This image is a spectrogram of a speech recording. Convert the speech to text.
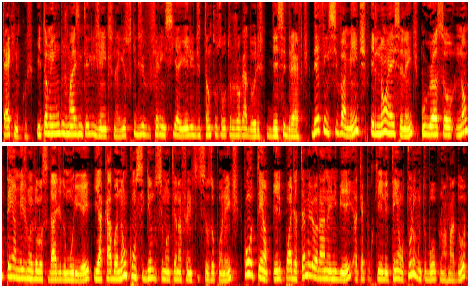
técnicos e também um dos mais inteligentes, né? Isso que diferencia ele de tantos outros jogadores desse draft. Defensivamente, ele não é excelente. O Russell não tem a mesma velocidade do Murier e acaba não conseguindo se manter na frente dos seus oponentes. Com o tempo, ele pode até melhorar na NBA, até porque ele tem altura muito boa para um armador,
